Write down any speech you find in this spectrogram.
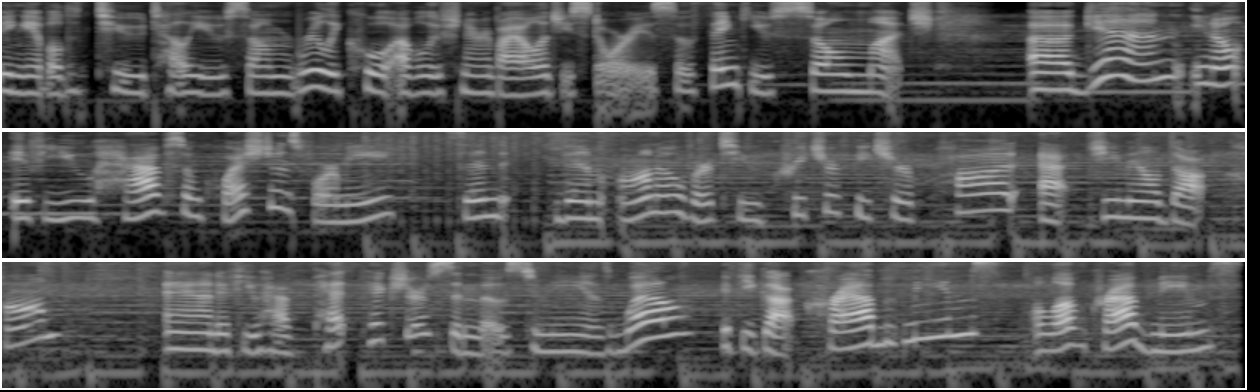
being able to tell you some really cool evolutionary biology stories. So, thank you so much. Again, you know, if you have some questions for me, send them on over to creaturefeaturepod at gmail.com. And if you have pet pictures, send those to me as well. If you got crab memes, I love crab memes.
